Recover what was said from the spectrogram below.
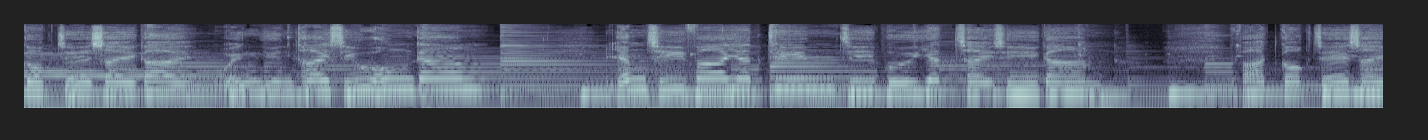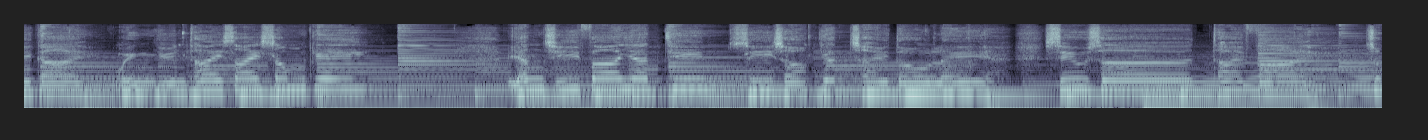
觉这世界永远太少空间，因此花一天支配一切时间。发觉这世界永远太嘥心机，因此花一天思索一切道理。消失太快，捉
